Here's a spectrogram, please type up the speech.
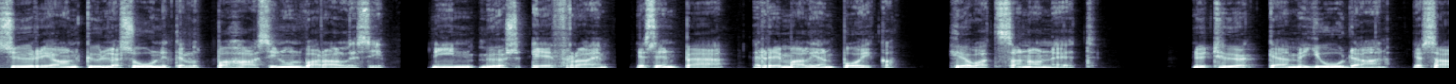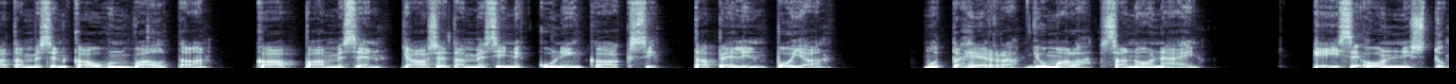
Syyria on kyllä suunnitellut pahaa sinun varallesi, niin myös Efraim ja sen pää Remalian poika. He ovat sanoneet, nyt hyökkäämme Juudaan ja saatamme sen kauhun valtaan. Kaappaamme sen ja asetamme sinne kuninkaaksi Tapelin pojan. Mutta Herra Jumala sanoo näin. Ei se onnistu,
